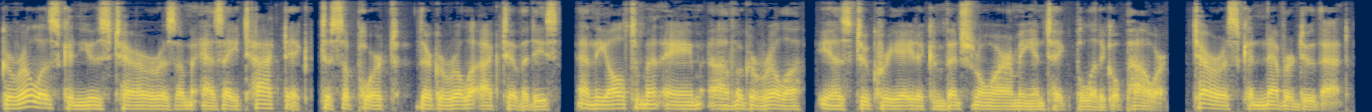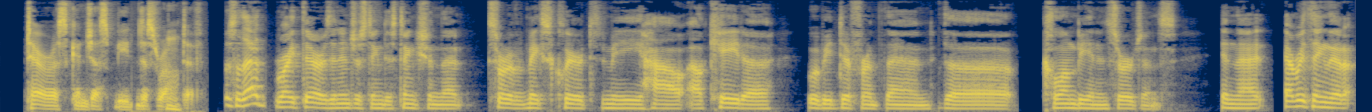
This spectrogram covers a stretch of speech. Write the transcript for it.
Guerrillas can use terrorism as a tactic to support their guerrilla activities, and the ultimate aim of a guerrilla is to create a conventional army and take political power. Terrorists can never do that. Terrorists can just be disruptive. So that right there is an interesting distinction that sort of makes clear to me how Al Qaeda would be different than the Colombian insurgents in that everything that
